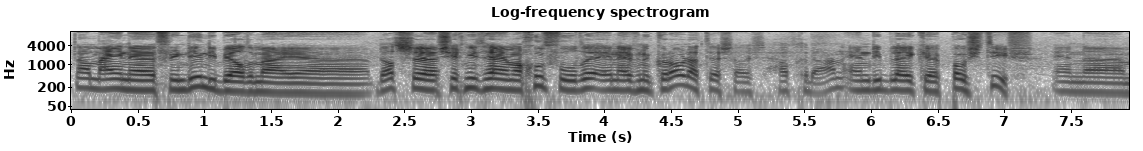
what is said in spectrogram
Nou, mijn eh, vriendin die belde mij eh, dat ze zich niet helemaal goed voelde en even een coronatest had gedaan. En die bleek positief. En ehm,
